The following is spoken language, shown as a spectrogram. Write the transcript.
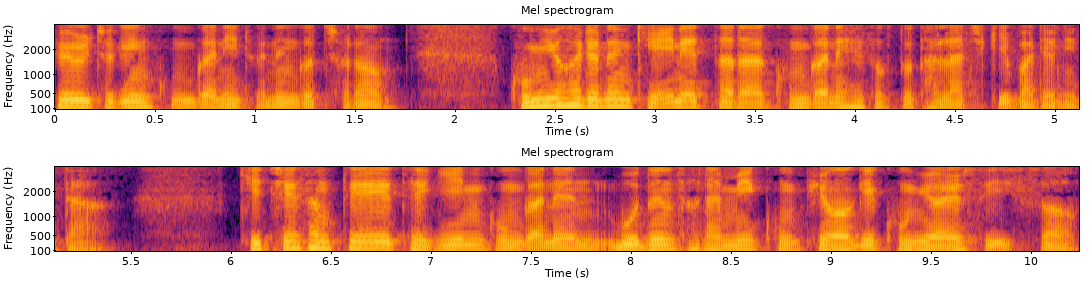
효율적인 공간이 되는 것처럼 공유하려는 개인에 따라 공간의 해석도 달라지기 마련이다. 기체 상태의 대기인 공간은 모든 사람이 공평하게 공유할 수 있어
